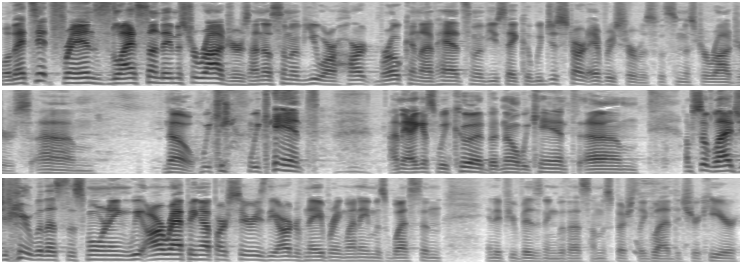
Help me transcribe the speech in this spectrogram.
Well, that's it, friends. It's the last Sunday, Mr. Rogers. I know some of you are heartbroken. I've had some of you say, "Could we just start every service with some Mr. Rogers?" Um, no, we can't. We can't. I mean, I guess we could, but no, we can't. Um, I'm so glad you're here with us this morning. We are wrapping up our series, "The Art of Neighboring." My name is Weston, and if you're visiting with us, I'm especially glad that you're here.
